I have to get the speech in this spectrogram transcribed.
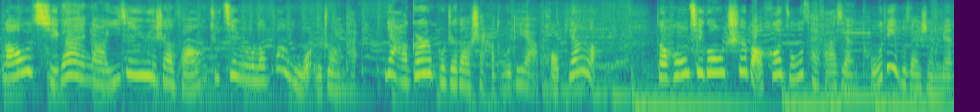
老乞丐呢，一进御膳房就进入了忘我的状态，压根儿不知道傻徒弟啊跑偏了。等洪七公吃饱喝足，才发现徒弟不在身边，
